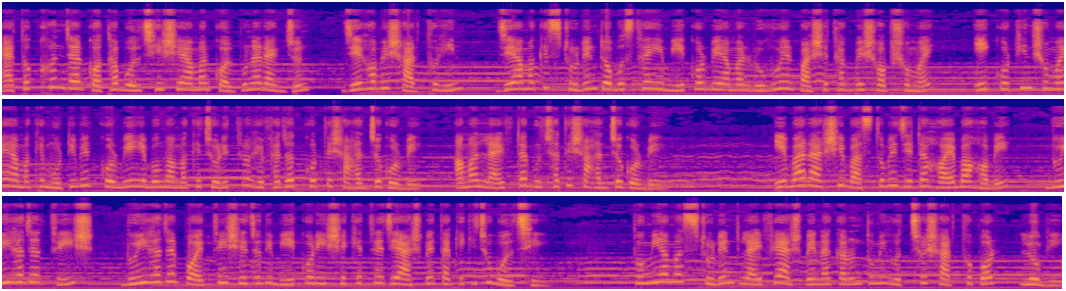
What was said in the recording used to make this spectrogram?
এতক্ষণ যার কথা বলছি সে আমার কল্পনার একজন, যে হবে স্বার্থহীন, যে আমাকে স্টুডেন্ট অবস্থায় বিয়ে করবে, আমার রুহুয়ের পাশে থাকবে সব সময়, এই কঠিন সময়ে আমাকে মোটিভেট করবে এবং আমাকে চরিত্র হেফাজত করতে সাহায্য করবে, আমার লাইফটা গুছাতে সাহায্য করবে। এবার আসি বাস্তবে যেটা হয় বা হবে, দুই হাজার ত্রিশ, দুই হাজার পঁয়ত্রিশে যদি বিয়ে করি, সেক্ষেত্রে যে আসবে তাকে কিছু বলছি। তুমি আমার স্টুডেন্ট লাইফে আসবে না কারণ তুমি হচ্ছ স্বার্থপর, লোভী।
